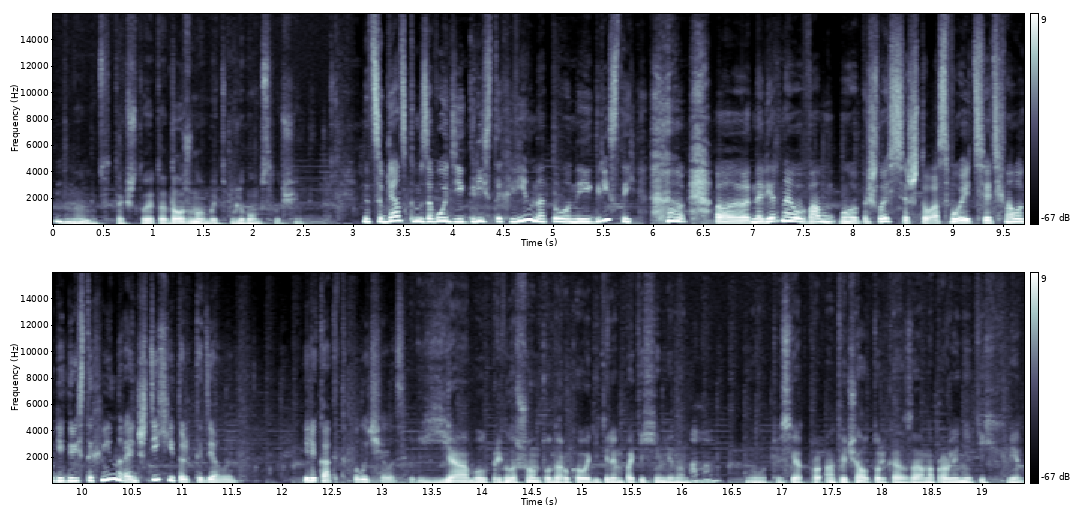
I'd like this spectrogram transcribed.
Вот. Так что это должно быть в любом случае. На Цыблянском заводе игристых вин, на то он и игристый, э, наверное, вам э, пришлось что, освоить технологии игристых вин? Раньше тихие только делали? Или как это получилось? Я был приглашен туда руководителем по тихим винам. Ага. Вот, то есть я отвечал только за направление тихих вин.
